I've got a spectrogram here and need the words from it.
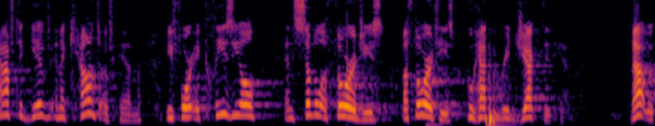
have to give an account of him before ecclesial and civil authorities, authorities who had rejected him. That was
